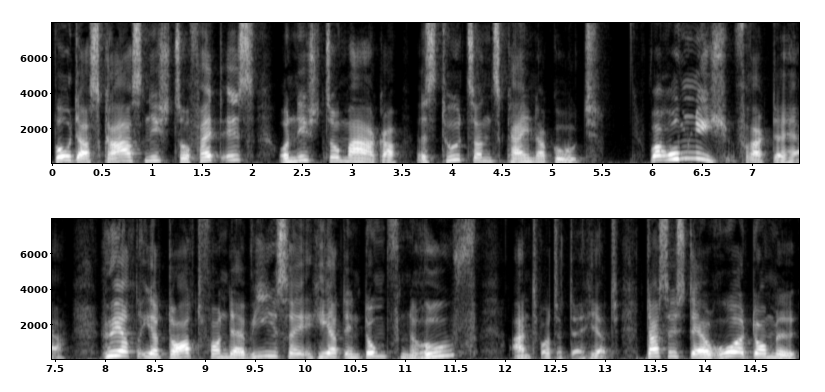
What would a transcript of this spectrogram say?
wo das Gras nicht so fett ist und nicht so mager, es tut sonst keiner gut. Warum nicht? fragt der Herr. Hört ihr dort von der Wiese her den dumpfen Ruf? antwortet der Hirt. Das ist der Rohrdommel,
